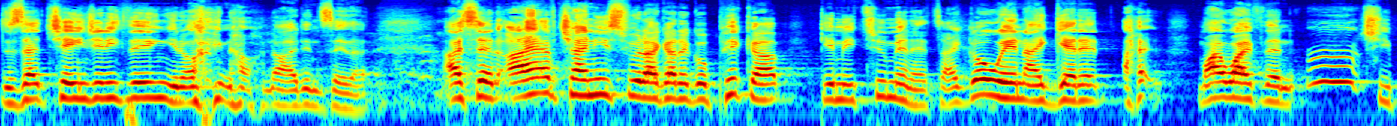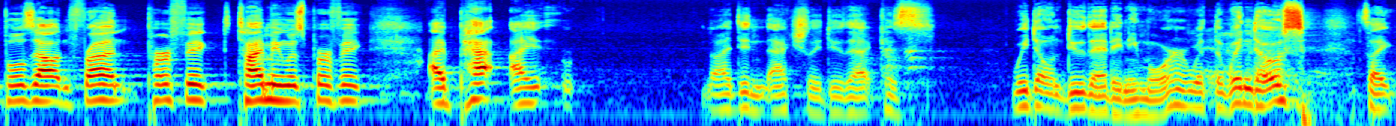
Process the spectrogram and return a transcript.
does that change anything? You know, no, no, I didn't say that. I said, I have Chinese food I got to go pick up. Give me two minutes. I go in, I get it. I, my wife then, she pulls out in front. Perfect. Timing was perfect. I, pa- I, no, I didn't actually do that because we don't do that anymore with the windows. It's like,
